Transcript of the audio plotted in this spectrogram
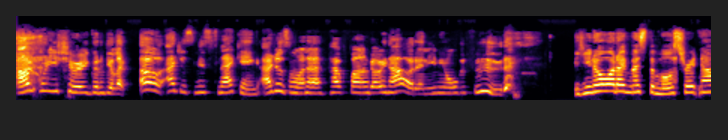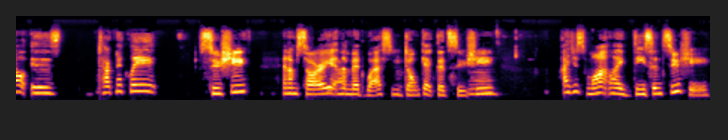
I'm pretty sure you're gonna be like, oh, I just miss snacking. I just wanna have fun going out and eating all the food. you know what I miss the most right now is technically sushi. And I'm sorry, oh, yeah. in the Midwest, you don't get good sushi. Mm. I just want like decent sushi.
